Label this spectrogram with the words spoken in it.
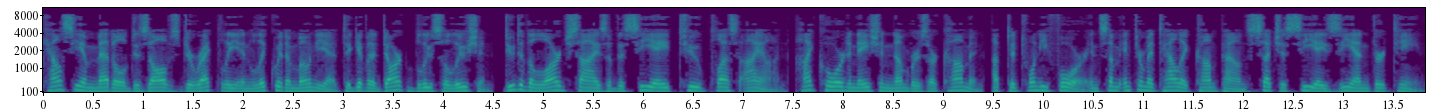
calcium metal dissolves directly in liquid ammonia to give a dark blue solution. Due to the large size of the Ca2 ion, high coordination numbers are common, up to 24 in some intermetallic compounds such as CaZN13.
